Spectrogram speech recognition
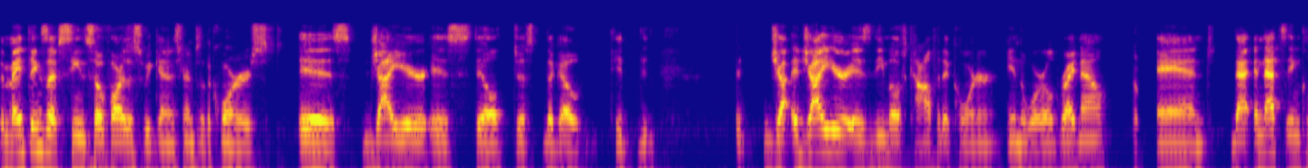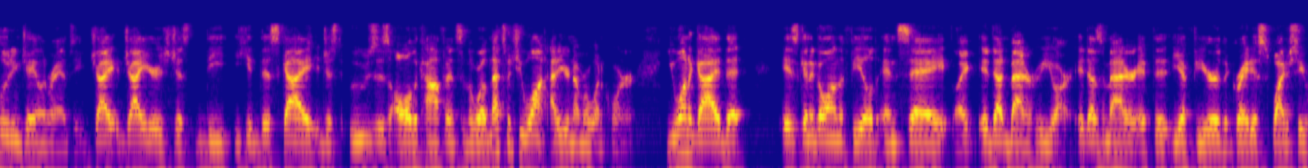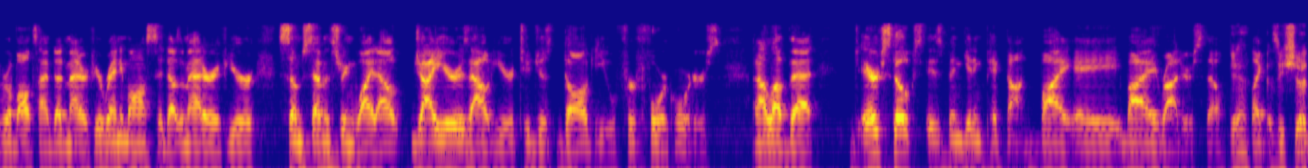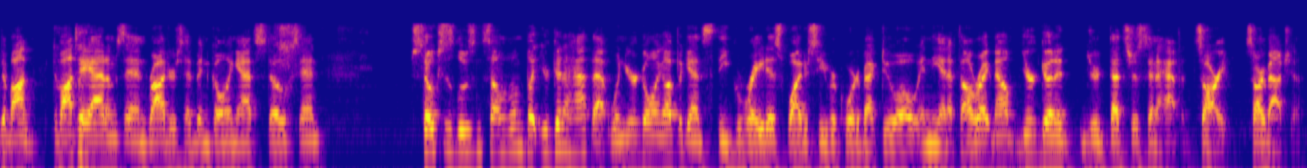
The main things I've seen so far this weekend in terms of the corners is Jair is still just the goat. Jair is the most confident corner in the world right now, yep. and that and that's including Jalen Ramsey. Jair is just the he, this guy just oozes all the confidence in the world, and that's what you want out of your number one corner. You want a guy that is going to go on the field and say like it doesn't matter who you are. It doesn't matter if the, if you're the greatest wide receiver of all time. It doesn't matter if you're Randy Moss. It doesn't matter if you're some seventh string wideout. Jair is out here to just dog you for four quarters, and I love that. Eric Stokes has been getting picked on by a by Rodgers though. Yeah, like as he should. Devon, Davante Adams and Rodgers have been going at Stokes, and Stokes is losing some of them, but you're going to have that when you're going up against the greatest wide receiver quarterback duo in the NFL right now. You're gonna, you're that's just going to happen. Sorry, sorry about you.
